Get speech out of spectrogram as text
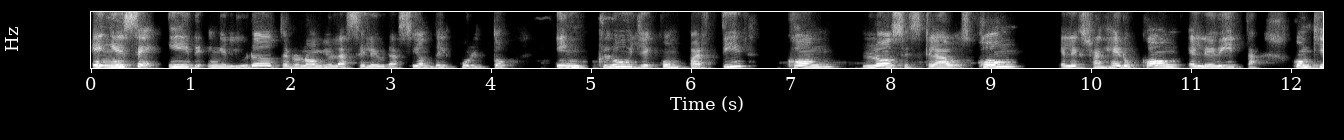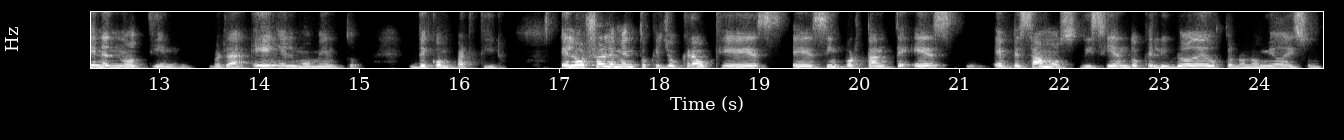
En ese ir, en el libro de Deuteronomio, la celebración del culto incluye compartir con los esclavos, con el extranjero, con el levita, con quienes no tienen, ¿verdad? En el momento de compartir. El otro elemento que yo creo que es, es importante es, empezamos diciendo que el libro de Deuteronomio es un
